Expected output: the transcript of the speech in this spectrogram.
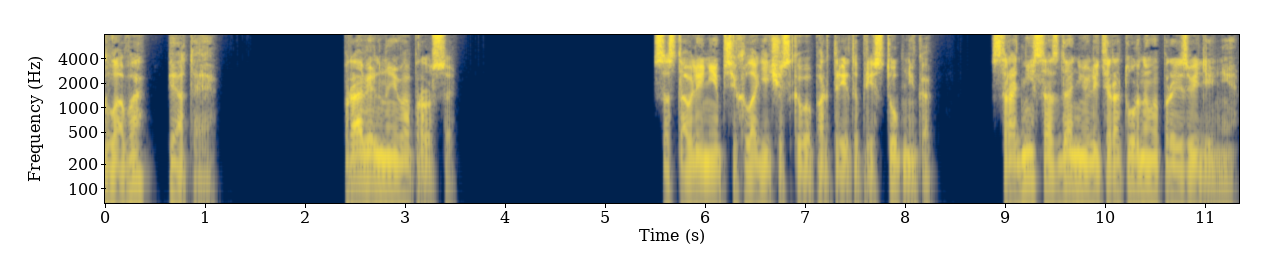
Глава 5. Правильные вопросы. Составление психологического портрета преступника сродни созданию литературного произведения.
